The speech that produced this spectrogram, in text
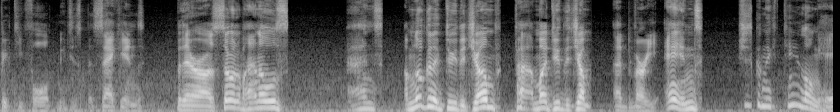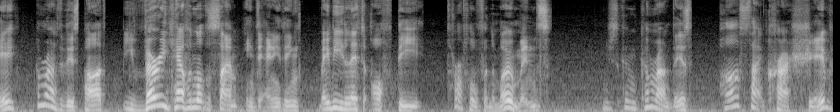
54 meters per second. But there are solar panels, and I'm not going to do the jump. In fact, I might do the jump at the very end. Just going to continue along here, come around to this part, be very careful not to slam into anything, maybe let off the throttle for the moment. I'm just going to come around this, past that crash ship,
